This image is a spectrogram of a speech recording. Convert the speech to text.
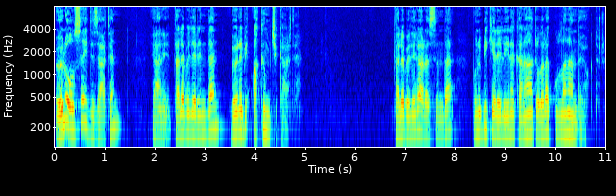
Öyle olsaydı zaten yani talebelerinden böyle bir akım çıkardı. Talebeleri arasında bunu bir kereliğine kanaat olarak kullanan da yoktur.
